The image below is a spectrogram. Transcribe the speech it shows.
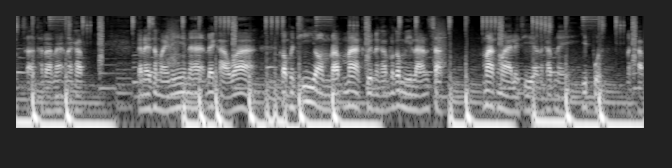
ำสาธารณะนะครับ แต่ในสมัยนี้นะฮะได้ข่าวว่าก็เป็นที่ยอมรับมากขึ้นนะครับ แล้วก็มีร้านสักมากมายเลยทีเดียวนะครับในญี่ปุ่นนะครับ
